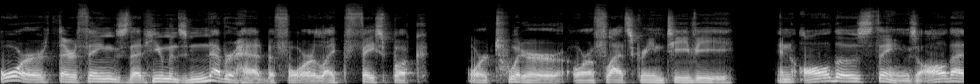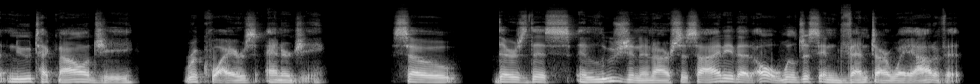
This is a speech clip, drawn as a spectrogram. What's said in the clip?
or they're things that humans never had before, like Facebook or Twitter or a flat screen TV. And all those things, all that new technology requires energy. So there's this illusion in our society that, oh, we'll just invent our way out of it.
